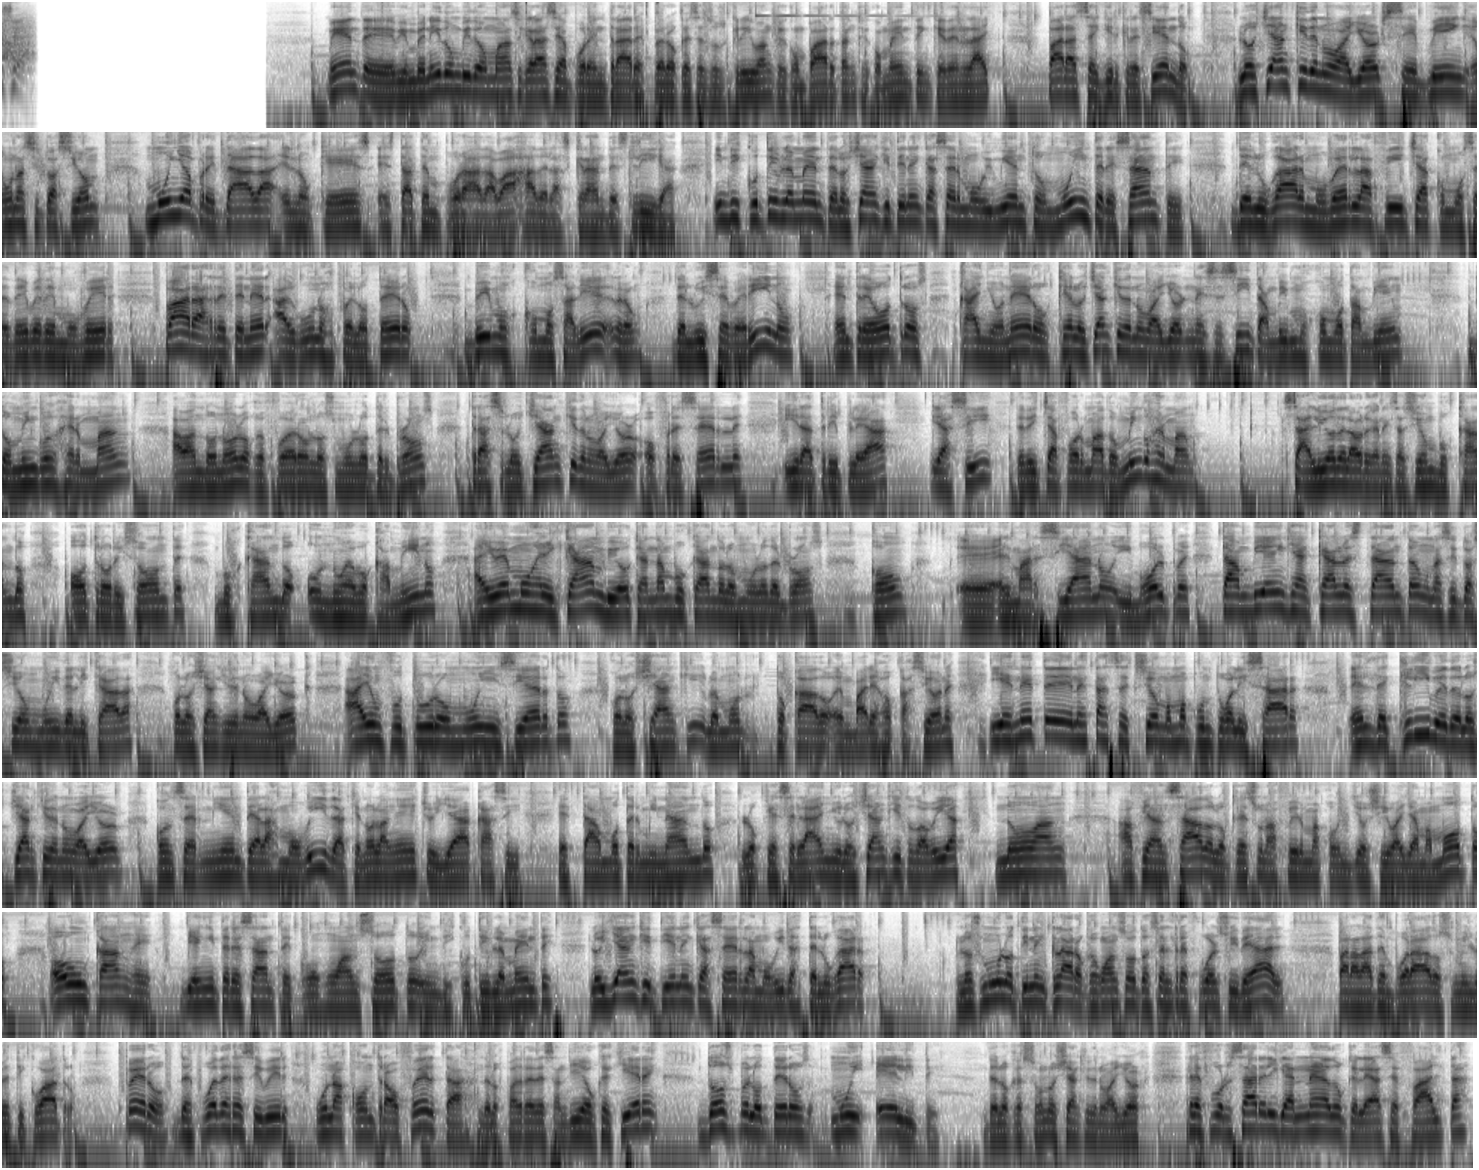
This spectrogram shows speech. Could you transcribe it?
conversion. Mi gente, bienvenido a un video más, gracias por entrar, espero que se suscriban, que compartan, que comenten, que den like para seguir creciendo. Los Yankees de Nueva York se ven en una situación muy apretada en lo que es esta temporada baja de las grandes ligas. Indiscutiblemente los Yankees tienen que hacer movimientos muy interesantes de lugar, mover la ficha como se debe de mover para retener algunos peloteros. Vimos cómo salieron de Luis Severino, entre otros cañoneros que los Yankees de Nueva York necesitan. Vimos como también Domingo Germán abandonó lo que fueron los mulos del Bronx tras los Yankees de Nueva York ofrecerle ir a AAA y así de dicha forma Domingo Germán salió de la organización buscando otro horizonte, buscando un nuevo camino. Ahí vemos el cambio que andan buscando los mulos del Bronx con eh, el Marciano y Volpe. También Giancarlo Stanton, una situación muy delicada con los Yankees de Nueva York. Hay un futuro muy incierto con los Yankees, lo hemos tocado en varias ocasiones. Y en, este, en esta sección vamos a puntualizar el declive de los Yankees de Nueva York concerniente a las movidas que no lo han hecho y ya casi estamos terminando lo que es el año y los Yankees todavía no han afianzado lo que es una firma con Yoshiba Yamamoto o un canje bien interesante con Juan Soto indiscutiblemente. Los Yankees tienen que hacer la movida a este lugar. Los mulos tienen claro que Juan Soto es el refuerzo ideal para la temporada 2024. Pero después de recibir una contraoferta de los padres de San Diego que quieren dos peloteros muy élite de lo que son los Yankees de Nueva York, reforzar el ganado que le hace falta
